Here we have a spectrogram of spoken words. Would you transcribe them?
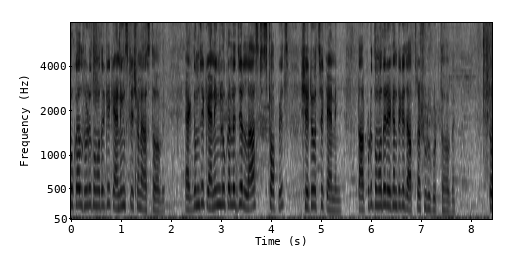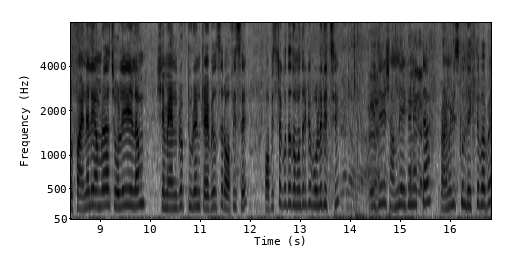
লোকাল ধরে তোমাদেরকে ক্যানিং স্টেশনে আসতে হবে। একদম যে ক্যানিং লোকালের যে লাস্ট স্টপেজ সেটা হচ্ছে ক্যানিং। তারপরে তোমাদের এখান থেকে যাত্রা শুরু করতে হবে। তো ফাইনালি আমরা চলে এলাম সে ম্যানগ্রোভ ট্যুর অ্যান্ড ট্রাভেলসের অফিসে অফিসটা কোথায় তোমাদেরকে বলে দিচ্ছি। এই যে সামনে এখানে একটা প্রাইমারি স্কুল দেখতে পাবে,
